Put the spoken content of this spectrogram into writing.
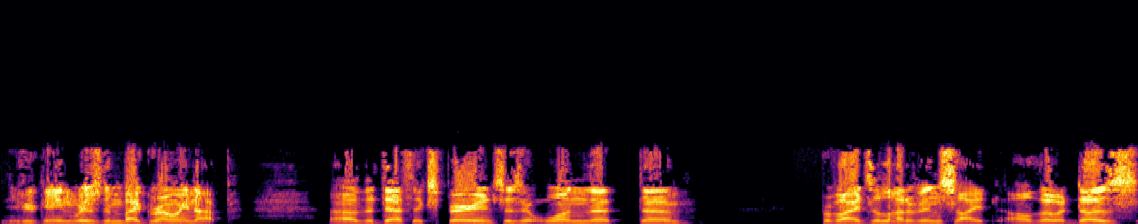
you gain wisdom by growing up. Uh, the death experience isn't one that um, provides a lot of insight, although it does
